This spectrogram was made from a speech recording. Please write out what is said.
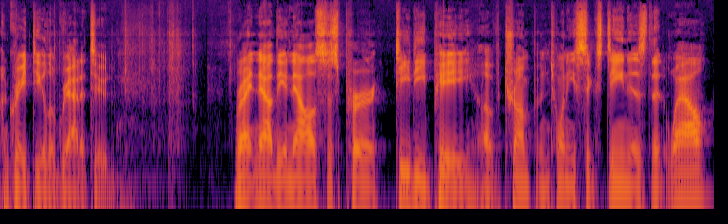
a great deal of gratitude. Right now, the analysis per TDP of Trump in 2016 is that, well,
